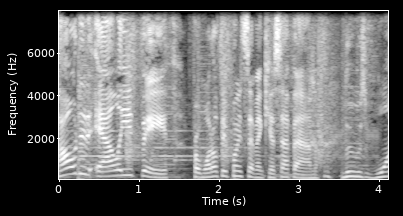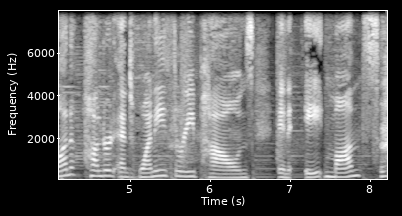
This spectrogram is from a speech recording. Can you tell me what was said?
How did Alley Faith from 103.7 Kiss FM lose 123 pounds in eight months?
